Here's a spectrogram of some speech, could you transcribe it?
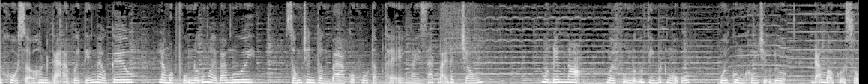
Người khổ sở hơn cả với tiếng mèo kêu là một phụ nữ ngoài 30, sống trên tầng 3 của khu tập thể ngay sát bãi đất trống. Một đêm nọ, người phụ nữ vì mất ngủ, cuối cùng không chịu được, đã mở cửa sổ,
